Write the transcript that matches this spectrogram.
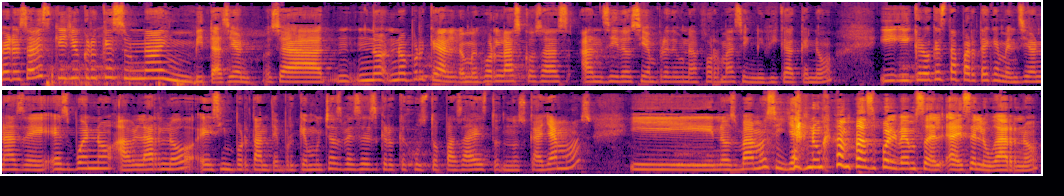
Pero sabes que yo creo que es una invitación, o sea, no, no porque a lo mejor las cosas han sido siempre de una forma significa que no. Y, creo que esta parte que mencionas de es bueno hablarlo es importante porque muchas veces creo que justo pasa esto, nos callamos y nos vamos y ya nunca más volvemos a, ese lugar, ¿no?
